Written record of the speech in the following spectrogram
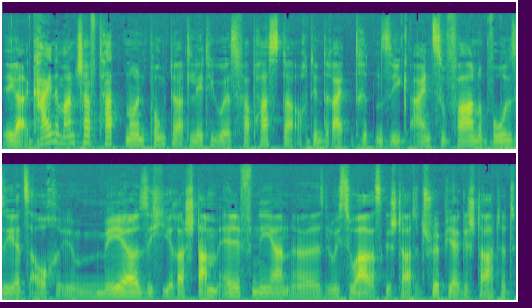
Egal. Keine Mannschaft hat neun Punkte. Atletico ist verpasst, da auch den dritten, Sieg einzufahren, obwohl sie jetzt auch mehr sich ihrer Stammelf nähern. Äh, Luis Suarez gestartet, Trippier gestartet.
